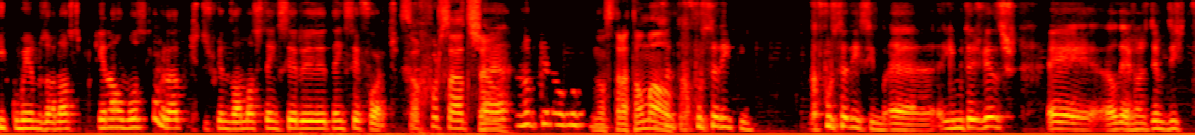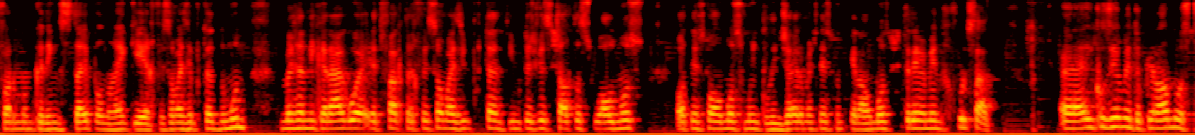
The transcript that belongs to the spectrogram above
e comemos ao nosso pequeno almoço. É verdade que estes pequenos almoços têm que ser, eh, têm que ser fortes. São reforçados, são. Ah, no pequeno almoço, Não se tratam mal. portanto, reforçadíssimo. Reforçadíssimo. Ah, e muitas vezes, é, aliás, nós temos isto de forma um bocadinho staple, não é? Que é a refeição mais importante do mundo, mas na Nicarágua é de facto a refeição mais importante e muitas vezes salta-se o almoço, ou tem-se um almoço muito ligeiro, mas tem-se um pequeno almoço extremamente reforçado. Uh, inclusive o pequeno almoço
